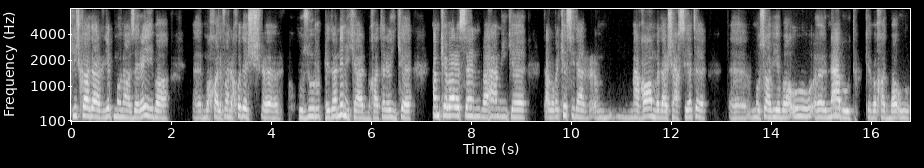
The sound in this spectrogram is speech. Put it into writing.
هیچگاه در یک مناظره ای با مخالفان خودش حضور پیدا نمی کرد به خاطر اینکه هم کبر سن و هم اینکه در واقع کسی در مقام و در شخصیت مساوی با او نبود که بخواد با او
